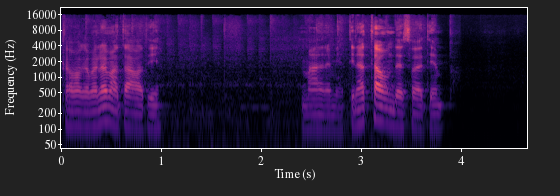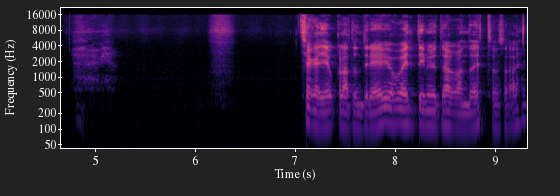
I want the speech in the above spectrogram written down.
Como que me lo he matado, tío. Madre mía. Tiene hasta un de esos de tiempo. Madre mía. Se cayó con la tontería. Llevo 20 minutos jugando esto, ¿sabes?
